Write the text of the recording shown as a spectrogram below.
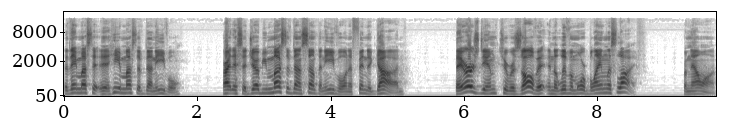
that they must have, he must have done evil. Right? they said, Job, you must have done something evil and offended God. They urged him to resolve it and to live a more blameless life from now on.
